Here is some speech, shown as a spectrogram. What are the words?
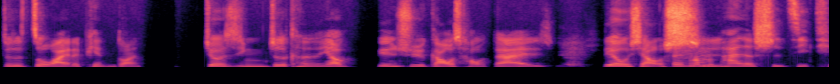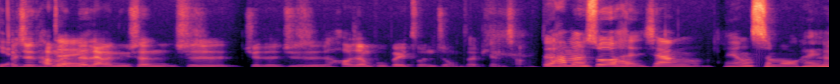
就是做爱的片段就已经就是可能要。连续高潮大概六小时，他们拍了十几天，而且他们那两个女生就是觉得就是好像不被尊重在片场，对他们说很像很像什么？我看一下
